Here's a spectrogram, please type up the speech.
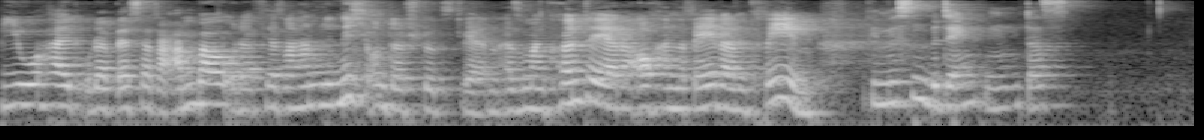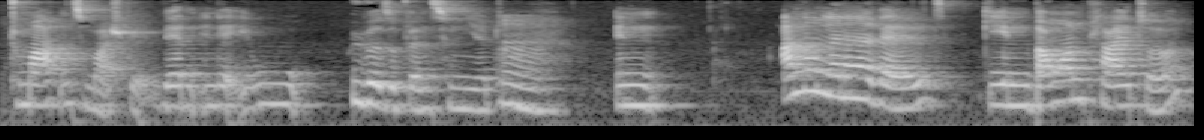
Bio halt oder besserer Anbau oder fairer Handel nicht unterstützt werden. Also man könnte ja da auch an Rädern drehen. Wir müssen bedenken, dass Tomaten zum Beispiel werden in der EU übersubventioniert. Mhm. In anderen Ländern der Welt gehen Bauern pleite,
